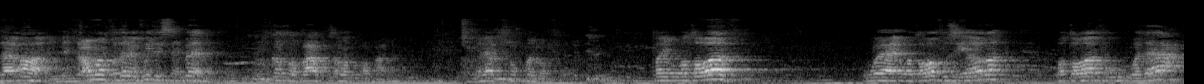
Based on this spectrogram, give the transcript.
ده آه إن ابن عمر فده يفيد الاستحباب. من كثره افعال سماه افعال ولا حكم المفعول طيب وطواف وطواف زيارة وطواف وداع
